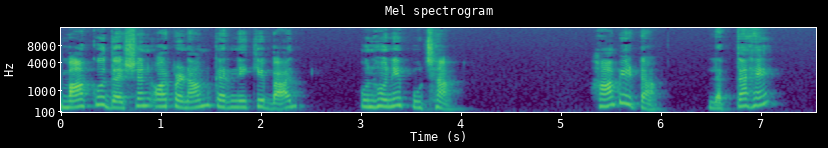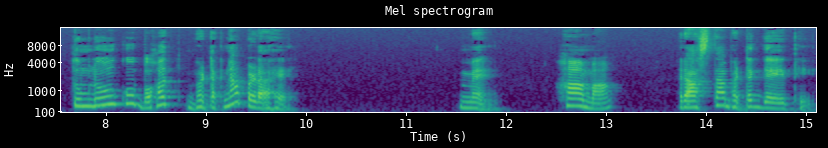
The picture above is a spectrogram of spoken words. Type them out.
माँ को दर्शन और प्रणाम करने के बाद उन्होंने पूछा, हाँ बेटा, लगता है तुम लोगों को बहुत भटकना पड़ा है? मैं, हाँ माँ, रास्ता भटक गए थे।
